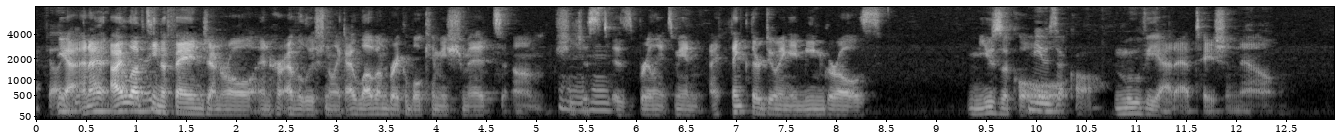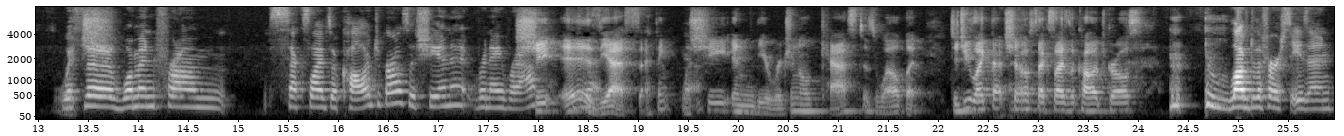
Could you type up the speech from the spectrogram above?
I feel like yeah, and I, I love. Tina Fey in general and her evolution. Like I love Unbreakable Kimmy Schmidt. Um, she just Mm-hmm. is brilliant to me, and I think they're doing a Mean Girls musical musical movie adaptation now. With the woman from Sex Lives of College Girls. Is she in it? Renee Rapp. She is. Yes, I think was yeah. she in the original cast as well. But did you like that show, Sex Lives of College Girls? Loved the first season.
